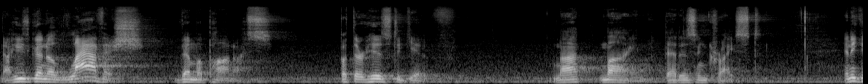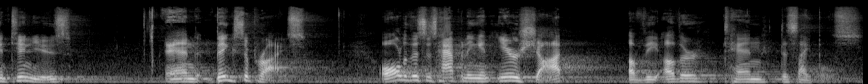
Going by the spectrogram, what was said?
Now, He's going to lavish them upon us, but they're His to give, not mine, that is in Christ. And He continues, and big surprise, all of this is happening in earshot of the other 10 disciples.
